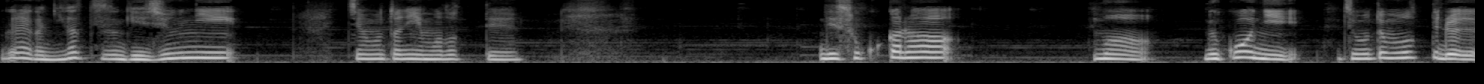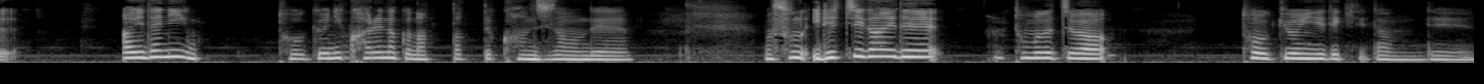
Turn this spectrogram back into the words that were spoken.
ぐらいが2月下旬に地元に戻って、で、そこから、まあ、向こうに地元に戻ってる間に東京に帰れなくなったって感じなので、まあ、その入れ違いで友達は東京に出てきてたんで、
